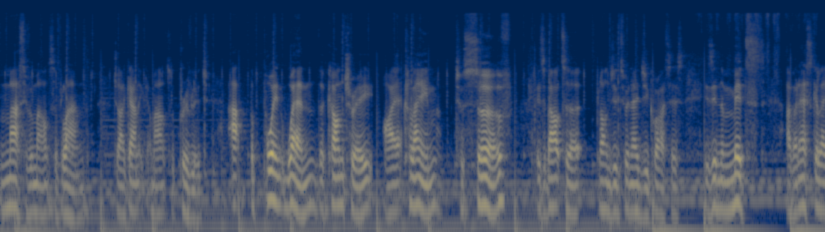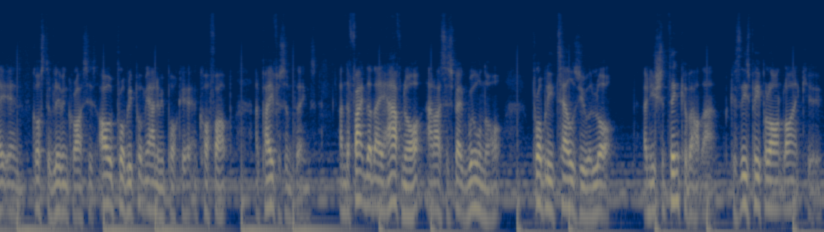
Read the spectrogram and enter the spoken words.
massive amounts of land, gigantic amounts of privilege, at the point when the country I claim to serve is about to plunge into an energy crisis, is in the midst of an escalating cost of living crisis, I would probably put my hand in my pocket and cough up and pay for some things. And the fact that they have not, and I suspect will not, probably tells you a lot. And you should think about that because these people aren't like you.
